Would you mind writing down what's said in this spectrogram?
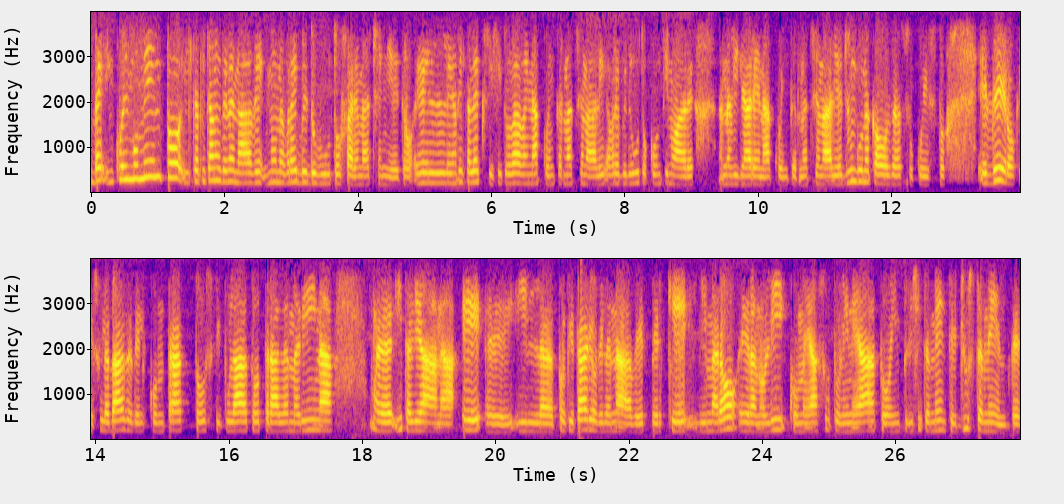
Beh, in quel momento il capitano della nave non avrebbe dovuto fare marcia indietro e l'Enrica Lexi si trovava in acque internazionali, avrebbe dovuto continuare a navigare in acque internazionali. Aggiungo una cosa su questo, è vero che sulla base del contratto stipulato tra la Marina eh, italiana e eh, il proprietario della nave perché gli Marò erano lì, come ha sottolineato implicitamente, giustamente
